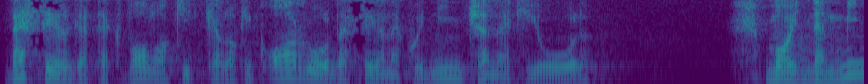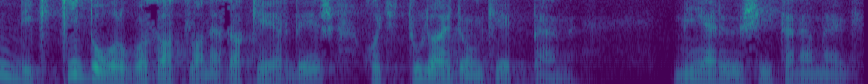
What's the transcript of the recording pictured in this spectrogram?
beszélgetek valakikkel, akik arról beszélnek, hogy nincsenek jól, Majdnem mindig kidolgozatlan ez a kérdés, hogy tulajdonképpen mi erősítene meg,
